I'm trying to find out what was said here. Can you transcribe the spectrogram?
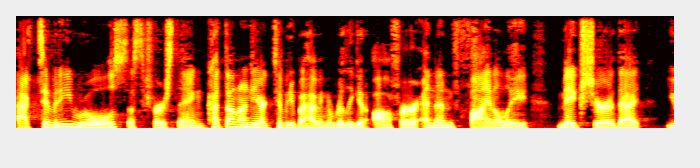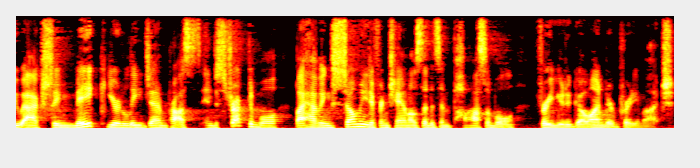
activity rules. That's the first thing. Cut down on your activity by having a really good offer. And then finally, make sure that you actually make your lead gen process indestructible by having so many different channels that it's impossible for you to go under pretty much.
